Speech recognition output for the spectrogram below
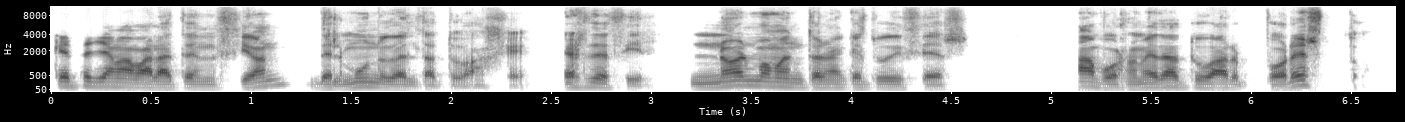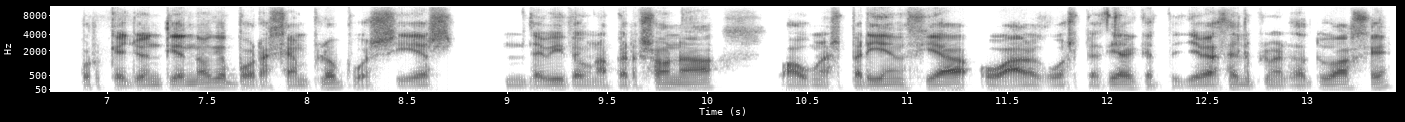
¿qué te llamaba la atención del mundo del tatuaje? Es decir, no el momento en el que tú dices, ah, pues me voy a tatuar por esto, porque yo entiendo que, por ejemplo, pues si es debido a una persona o a una experiencia o a algo especial que te lleve a hacer el primer tatuaje,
